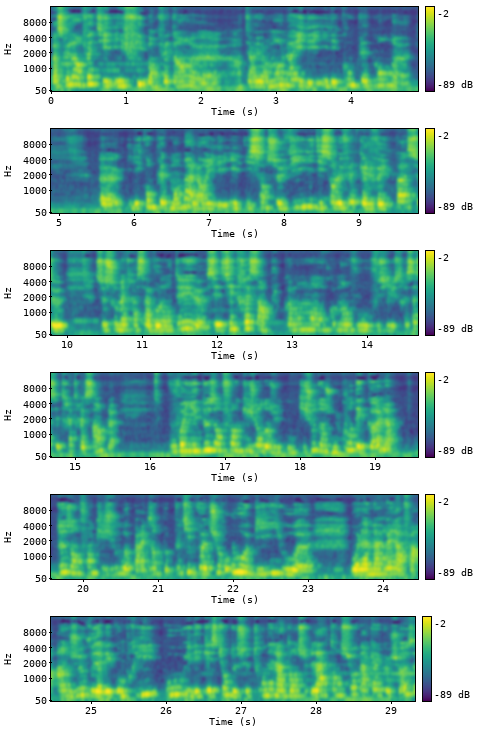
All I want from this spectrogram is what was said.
Parce que là, en fait, il, flippe, en fait, hein, euh, intérieurement, là, il est, il est complètement... Euh, il est complètement mal, hein. il, il, sent ce vide, il sent le fait qu'elle ne veuille pas se, soumettre à sa volonté. Euh, c'est très simple. Comment, vous, vous illustrez ça? C'est très très simple. Vous voyez deux enfants qui jouent dans une, qui jouent dans une cour d'école, deux enfants qui jouent par exemple aux petites voitures ou aux billes ou, euh, ou à la marelle, enfin un jeu, vous avez compris, où il est question de se tourner l'attention vers quelque chose.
